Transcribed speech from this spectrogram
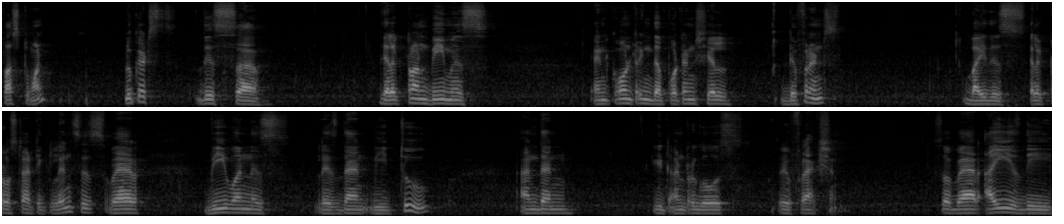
first one. Look at this uh, the electron beam is encountering the potential difference by this electrostatic lenses where V 1 is less than V 2 and then it undergoes refraction. So, where I is the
